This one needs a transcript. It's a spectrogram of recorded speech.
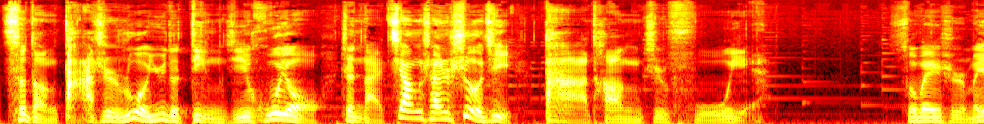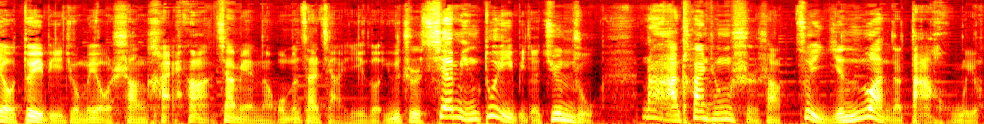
此等大智若愚的顶级忽悠，真乃江山社稷、大唐之福也。所谓是没有对比就没有伤害哈。下面呢，我们再讲一个与之鲜明对比的君主，那堪称史上最淫乱的大忽悠。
